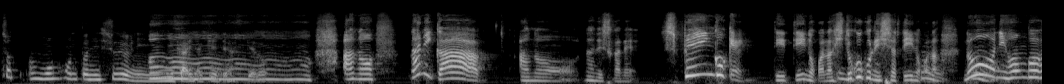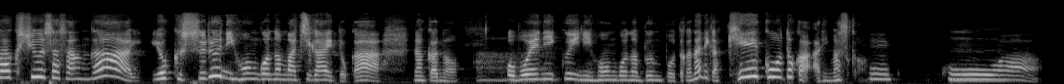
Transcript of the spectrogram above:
ちょっともう本当に週に2回だけですけど。うんうんうん。あの、何か、あの、何ですかね、スペイン語圏言っていいのかな、一括りにしちゃっていいのかな、うん。の日本語学習者さんがよくする日本語の間違いとか、なんかあの、覚えにくい日本語の文法とか、何か傾向とかありますか？傾向は、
